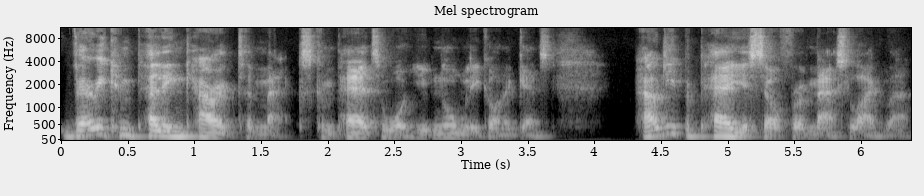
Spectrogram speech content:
very compelling character, Max, compared to what you've normally gone against. How do you prepare yourself for a match like that?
